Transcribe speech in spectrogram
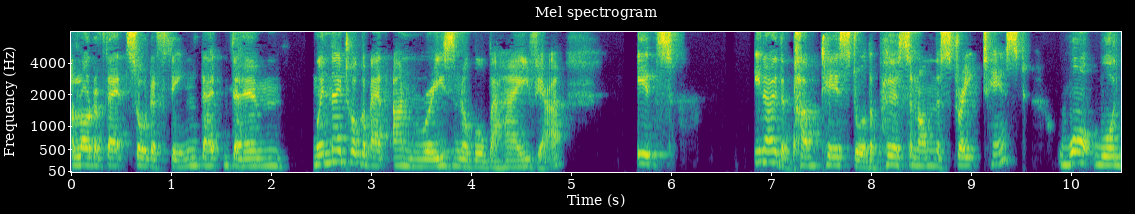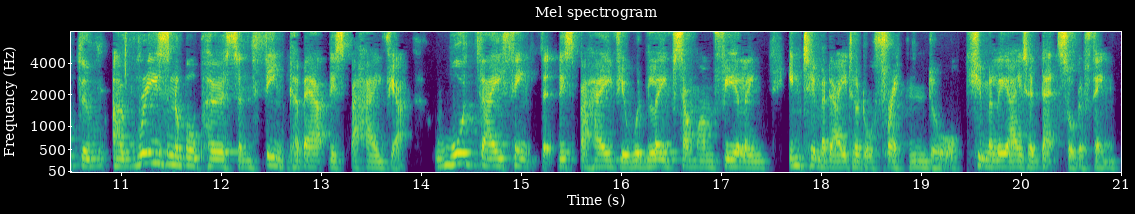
a lot of that sort of thing that them, when they talk about unreasonable behaviour, it's you know, the pub test or the person on the street test, what would the, a reasonable person think about this behaviour? Would they think that this behaviour would leave someone feeling intimidated or threatened or humiliated, that sort of thing?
